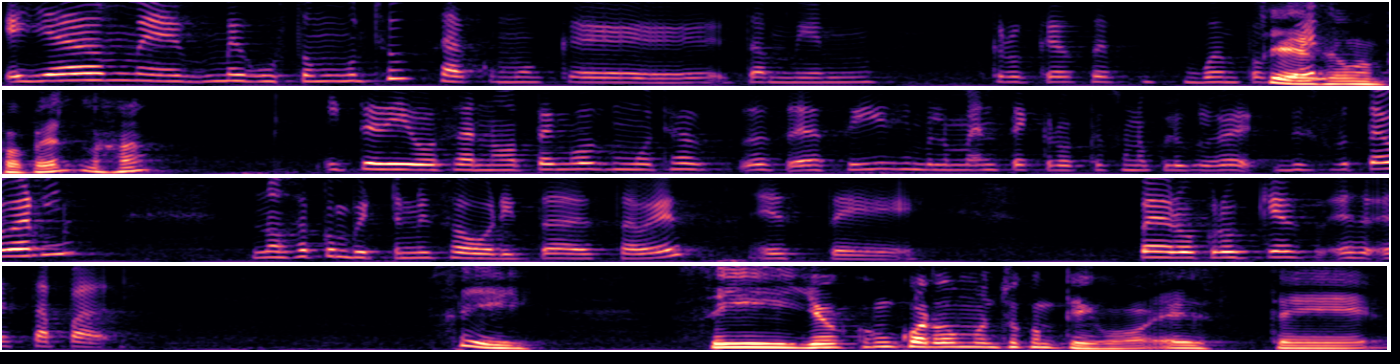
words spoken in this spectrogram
ella me, me gustó mucho. O sea, como que también creo que hace buen papel. Sí, hace buen papel, ajá. Y te digo, o sea, no tengo muchas así, simplemente creo que es una película que disfruté verla. No se convirtió en mis favoritas esta vez, este, pero creo que es, está padre. Sí, sí, yo concuerdo mucho contigo. Este,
